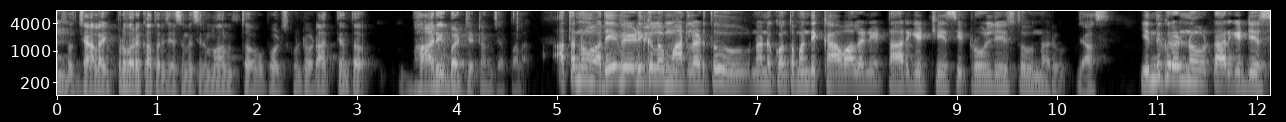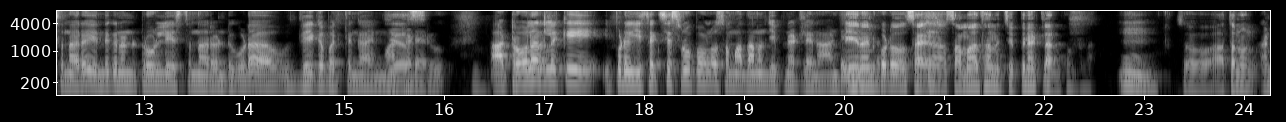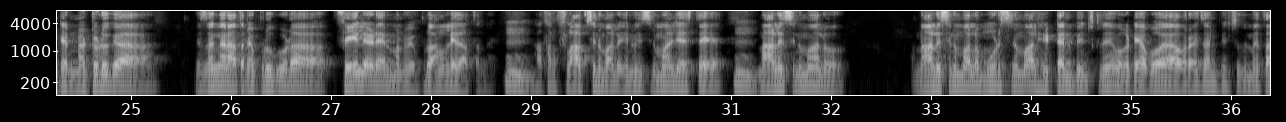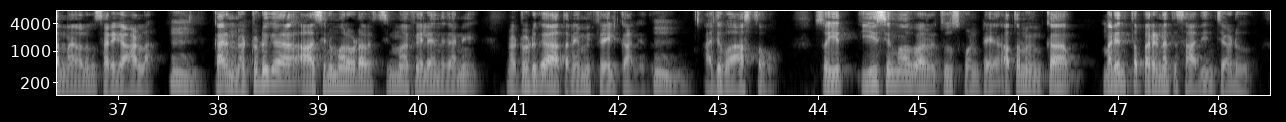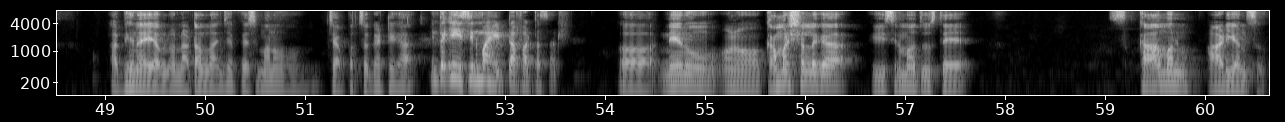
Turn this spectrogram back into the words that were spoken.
సో చాలా ఇప్పటివరకు అతను చేసిన సినిమాలతో పోల్చుకుంటే కూడా అత్యంత భారీ బడ్జెట్ అని చెప్పాలి. అతను అదే వేడుకలో మాట్లాడుతూ నన్ను కొంతమంది కావాలని టార్గెట్ చేసి ట్రోల్ చేస్తూ ఉన్నారు. యాస్ ఎందుకు నన్ను టార్గెట్ చేస్తున్నారు? ఎందుకు నన్ను ట్రోల్ చేస్తున్నారు అంటూ కూడా ఉద్వేగభరితంగా ఆయన మాట్లాడారు. ఆ ట్రోలర్లకి ఇప్పుడు ఈ సక్సెస్ రూపంలో సమాధానం చెప్పినట్లేనా? అంటే నేను అనుకోవడం సమాధానం చెప్పినట్లు అనుకుంటున్నా. ఉమ్, సో అతను అంటే నటుడుగా నిజంగానే అతను ఎప్పుడు కూడా ఫెయిల్ అయ్యాడని మనం ఎప్పుడు అనలేదు అతన్ని. అతను ఫ్లాప్ సినిమాలు ఎనిమిది సినిమాలు చేస్తే నాలుగు సినిమాలు నాలుగు సినిమాల్లో మూడు సినిమాలు హిట్ అనిపించుకుని ఒకటి అబో యావరేజ్ అనిపించింది. మిగతా నాలుగు సరిగా ఆడల. కానీ నటుడుగా ఆ సినిమాలో కూడా సినిమా ఫెయిల్ అయింది కానీ నటుడుగా అతనేమి ఫెయిల్ కాలేదు. అది వాస్తవం. సో ఈ- సినిమా చూసుకుంటే అతను ఇంకా మరింత పరిణతి సాధించాడు అభినయంలో నటనలో అని చెప్పేసి మనం చెప్పొచ్చు గట్టిగా. ఇంతకీ ఈ సినిమా హిట్ ఆఫ్ అట్ట సార్? నేను కమర్షియల్గా ఈ సినిమా చూస్తే కామన్ ఆడియన్స్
